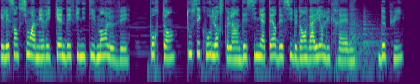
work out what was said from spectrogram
et les sanctions américaines définitivement levées. Pourtant, tout s'écroule lorsque l'un des signataires décide d'envahir l'Ukraine. Depuis,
